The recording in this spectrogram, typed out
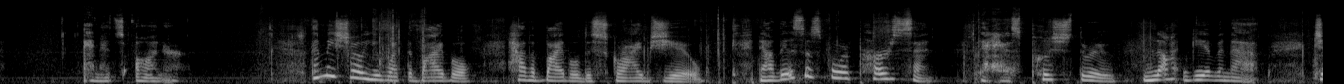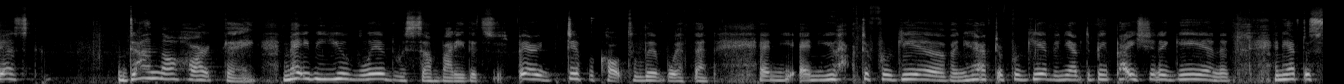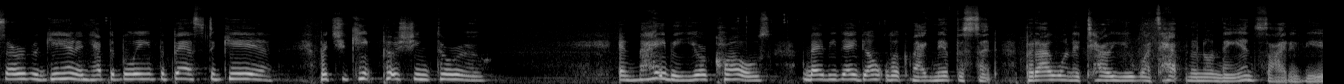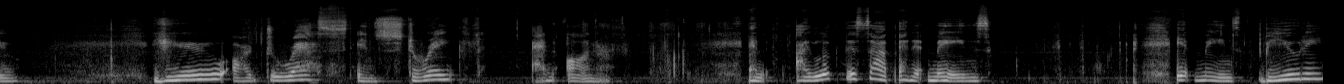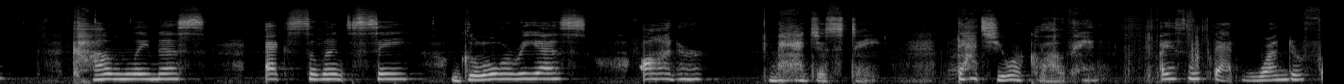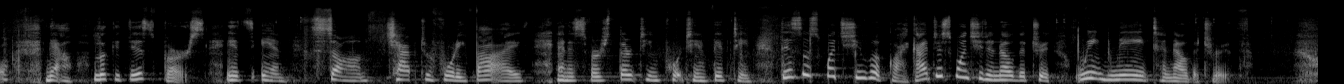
and it's honor. Let me show you what the Bible, how the Bible describes you. Now, this is for a person that has pushed through, not given up, just done the hard thing. Maybe you've lived with somebody that's very difficult to live with, and, and, and you have to forgive, and you have to forgive, and you have to be patient again, and, and you have to serve again, and you have to believe the best again. But you keep pushing through. And maybe your clothes, maybe they don't look magnificent, but I want to tell you what's happening on the inside of you. You are dressed in strength and honor. And I looked this up and it means it means beauty, comeliness, excellency, glorious, honor, majesty. That's your clothing. Isn't that wonderful? Now, look at this verse. It's in Psalm chapter 45, and it's verse 13, 14, 15. This is what you look like. I just want you to know the truth. We need to know the truth.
